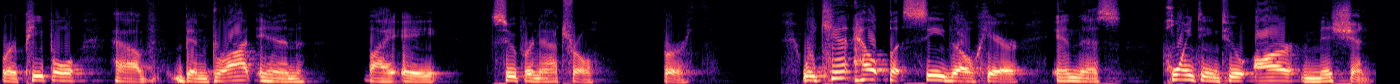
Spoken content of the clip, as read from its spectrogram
where people have been brought in by a supernatural birth. We can't help but see, though, here in this pointing to our mission.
